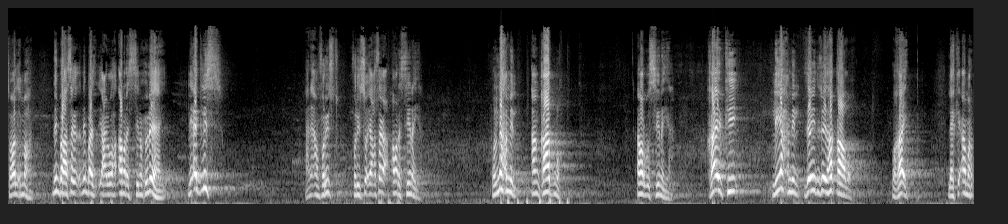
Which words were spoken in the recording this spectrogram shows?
Sawaadix maaha nin baa asaga nin baa yani amar isiin wuxuu leeyahay liajlis. Yani aan fariisto fariiso yan asaga amar isiinaya walnaxmil aan qaadno amar buu isiinaya haa'ibkii liyaxmil zayd zayd ha qaado haa'ib laakiin amar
